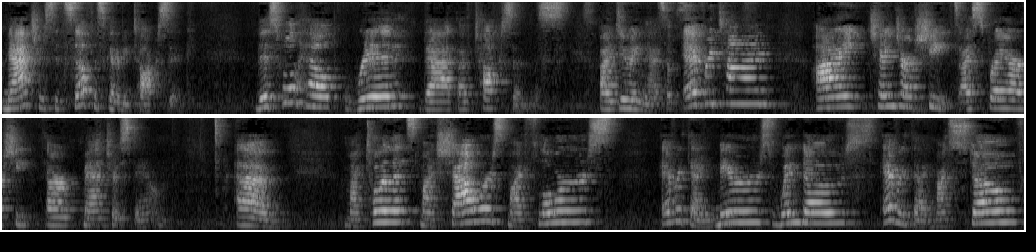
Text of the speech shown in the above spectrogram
mattress itself is going to be toxic. This will help rid that of toxins by doing that. So every time I change our sheets, I spray our sheet, our mattress down. Um, my toilets, my showers, my floors, everything, mirrors, windows, everything, my stove.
